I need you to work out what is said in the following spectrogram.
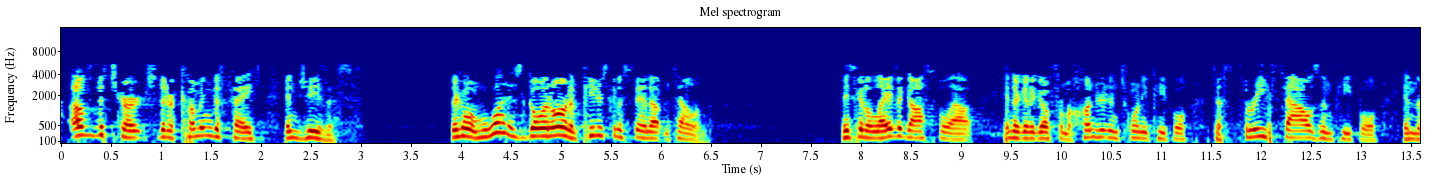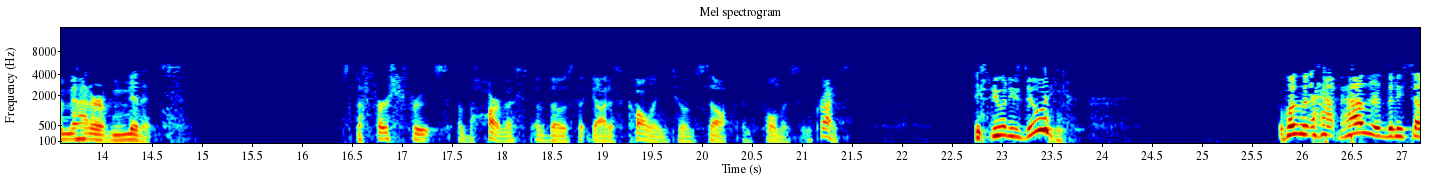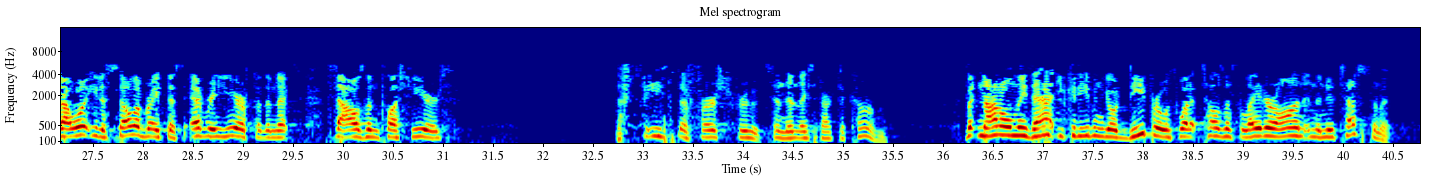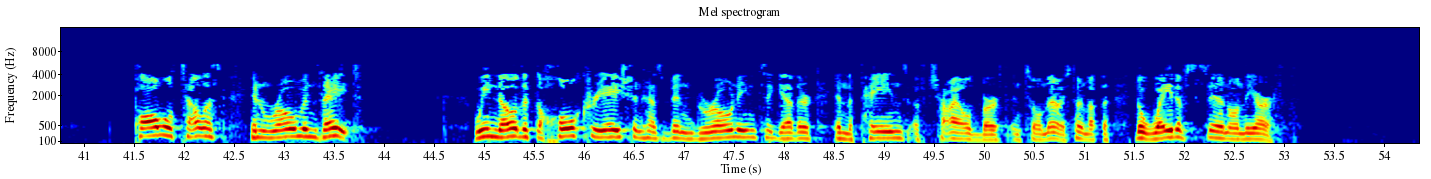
of the church that are coming to faith in Jesus. They're going, What is going on? And Peter's going to stand up and tell them. He's going to lay the gospel out, and they're going to go from 120 people to 3,000 people in the matter of minutes. The first fruits of the harvest of those that God is calling to himself in fullness in Christ. You see what he's doing? It wasn't haphazard that he said, I want you to celebrate this every year for the next thousand plus years. The feast of first fruits, and then they start to come. But not only that, you could even go deeper with what it tells us later on in the New Testament. Paul will tell us in Romans 8 we know that the whole creation has been groaning together in the pains of childbirth until now. He's talking about the, the weight of sin on the earth.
